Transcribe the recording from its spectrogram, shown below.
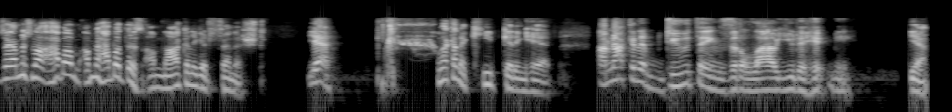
He's like, I'm just not. How about I'm, how about this? I'm not going to get finished. Yeah. I'm not going to keep getting hit. I'm not going to do things that allow you to hit me. Yeah.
